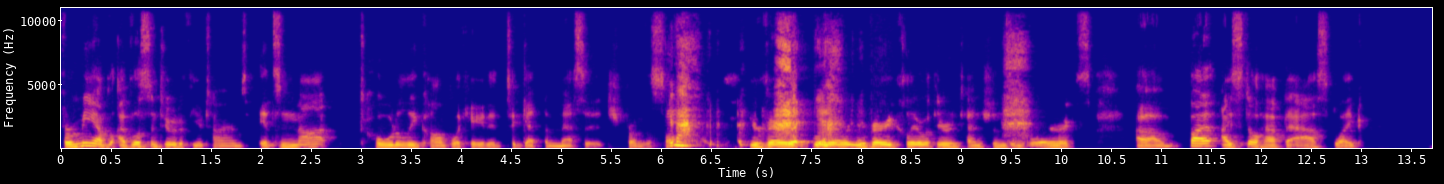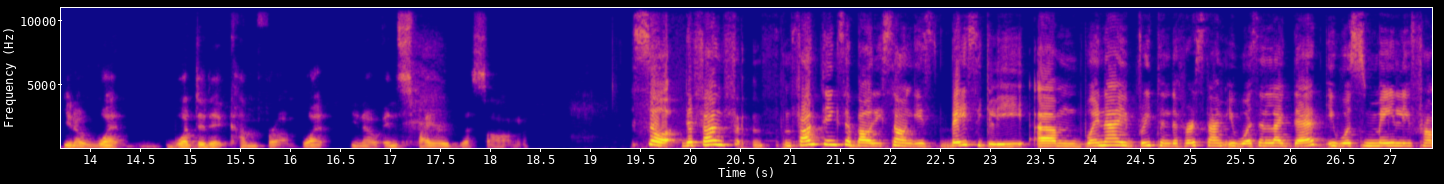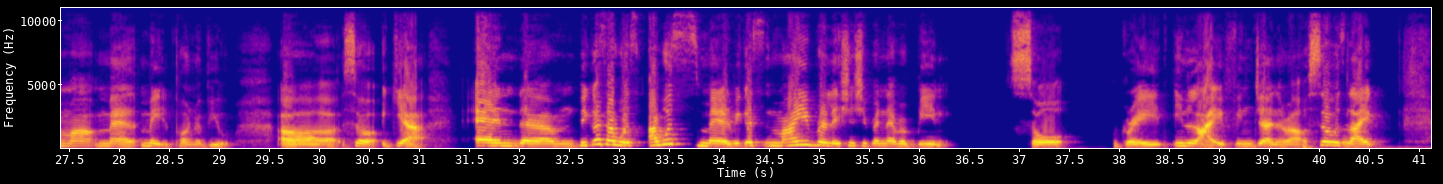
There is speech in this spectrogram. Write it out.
for me, I've, I've listened to it a few times. It's not totally complicated to get the message from the song. Yeah. You're very Yeah. clear, you're very clear with your intentions and lyrics. Um, but I still have to ask, like, you know, what what did it come from? What, you know, inspired the song? So the fun fun things about this song is basically um, when I written the first time, it wasn't like that. It was mainly from a male male point of view. Oh, Uh, so yeah, and um, because I was I was mad because my relationship had never been so great in life in general. So it's like,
